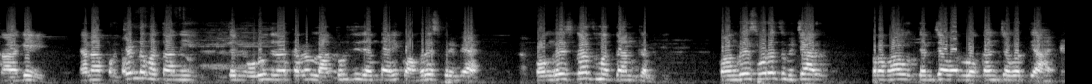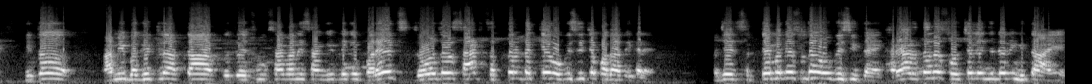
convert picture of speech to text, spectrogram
काळगे यांना प्रचंड मताने इथे निवडून देणार कारण लातूरची जनता ही काँग्रेस प्रेमी आहे. काँग्रेसलाच मतदान करते. काँग्रेसवरच विचार प्रभाव त्यांच्यावर लोकांच्या वरती आहे. इथं आम्ही बघितलं आता देशमुख साहेबांनी सांगितले की बरेच जवळजवळ साठ सत्तर टक्के ओबीसीचे पदाधिकारी आहेत. म्हणजे सत्तेमध्ये सुद्धा ओबीसीत आहे. खऱ्या अर्थानं सोशल इंजिनिअरिंग इथं आहे.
